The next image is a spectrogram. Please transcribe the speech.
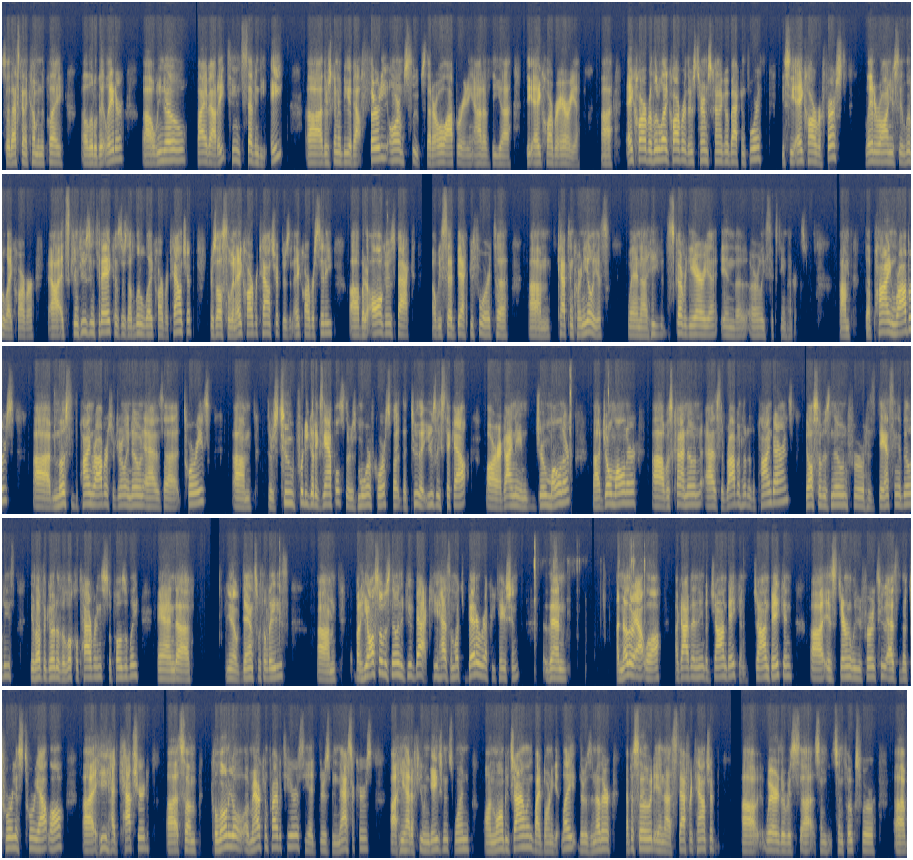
So that's going to come into play a little bit later. Uh, we know by about 1878, uh, there's going to be about 30 armed sloops that are all operating out of the, uh, the Egg Harbor area. Uh, Egg Harbor, Little Egg Harbor, those terms kind of go back and forth. You see Egg Harbor first. Later on, you see Little Egg Harbor. Uh, it's confusing today because there's a Little Egg Harbor Township. There's also an Egg Harbor Township. There's an Egg Harbor City, uh, but it all goes back, uh, we said back before, to um, Captain Cornelius when uh, he discovered the area in the early 1600s. Um, the pine robbers, uh, most of the pine robbers are generally known as uh, Tories. Um, there's two pretty good examples. There's more, of course, but the two that usually stick out are a guy named Joe Mulliner. Uh, Joe Mulliner uh, was kind of known as the Robin Hood of the Pine Barrens. He also was known for his dancing abilities. He loved to go to the local taverns, supposedly, and uh, you know, dance with the ladies. Um, but he also was known to give back. He has a much better reputation than another outlaw, a guy by the name of John Bacon. John Bacon uh, is generally referred to as the notorious Tory outlaw. Uh, he had captured uh, some colonial American privateers. He had, there's been massacres. Uh, he had a few engagements, one on Long Beach Island by Barnegat Light. There was another episode in uh, Stafford Township uh, where there was some, some folks were,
